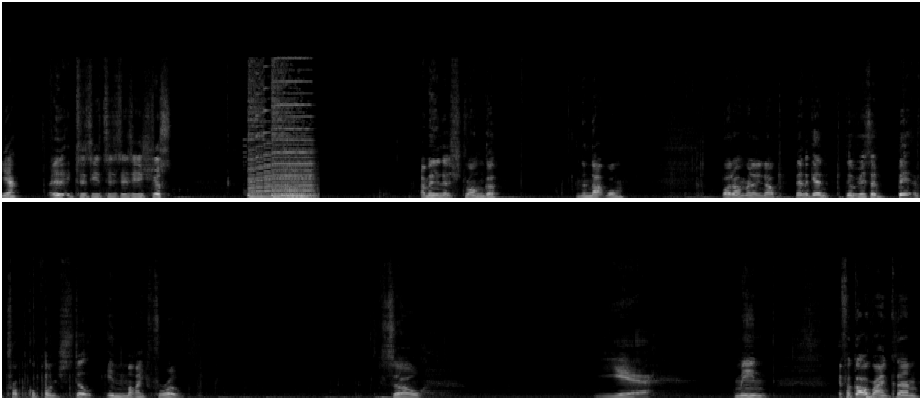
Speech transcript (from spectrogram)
Yeah, it, it, it, it, it's just. I mean, it's stronger than that one, but I don't really know. Then again, there is a bit of tropical punch still in my throat, so yeah. I mean, if I gotta rank them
